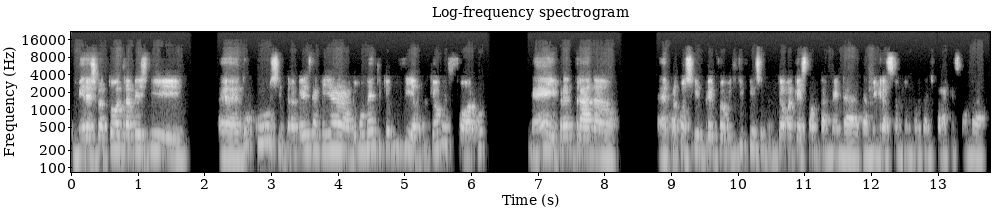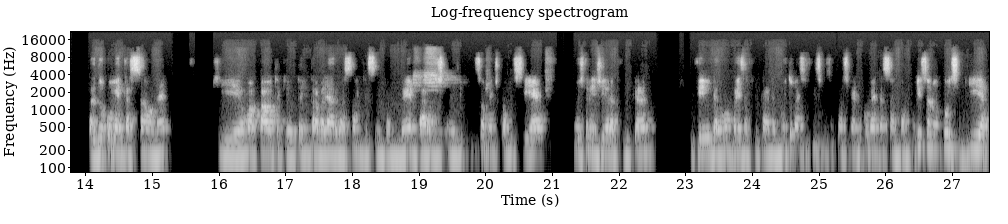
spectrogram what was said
Me resgatou através de é, do curso, através da minha do momento que eu vivia, porque eu me formo, né? E para entrar na é, para conseguir emprego foi muito difícil, porque tem uma questão também da, da migração que é importante para a questão da, da, documentação, né? Que é uma pauta que eu tenho trabalhado bastante assim também para os estrangeiros, principalmente quando se é um estrangeiro africano veio de algum país africano, é muito mais difícil você conseguir a documentação. Então, por isso eu não conseguia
